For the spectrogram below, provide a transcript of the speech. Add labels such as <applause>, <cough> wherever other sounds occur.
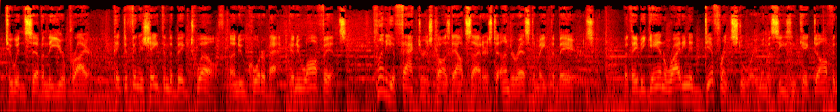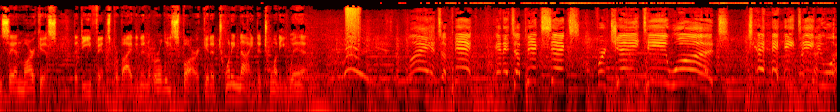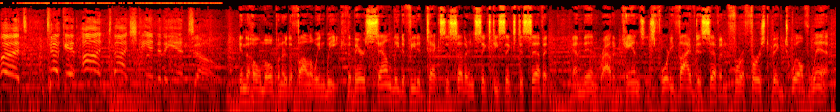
Two and seven the year prior, picked to finish eighth in the Big 12, a new quarterback, a new offense. Plenty of factors caused outsiders to underestimate the Bears. But they began writing a different story when the season kicked off in San Marcos. The defense provided an early spark in a 29 20 win. Play, it's a pick, and it's a pick six for JT Woods. <laughs> JT Woods took it untouched into the end zone. In the home opener the following week, the Bears soundly defeated Texas Southern 66 to 7 and then routed Kansas 45 to 7 for a first Big 12 win.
